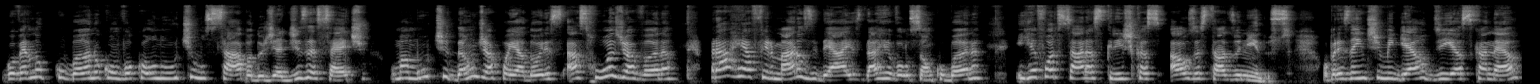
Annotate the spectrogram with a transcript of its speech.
O governo cubano convocou no último sábado, dia 17, uma multidão de apoiadores às ruas de Havana para reafirmar os ideais da Revolução Cubana e reforçar as críticas aos Estados Unidos. O presidente Miguel Díaz-Canel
